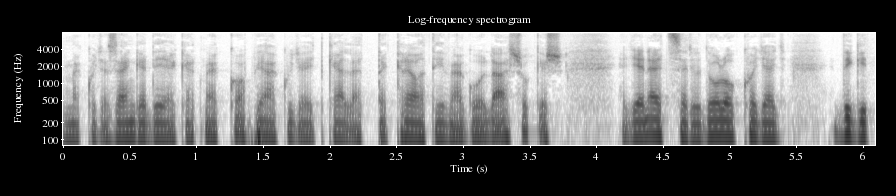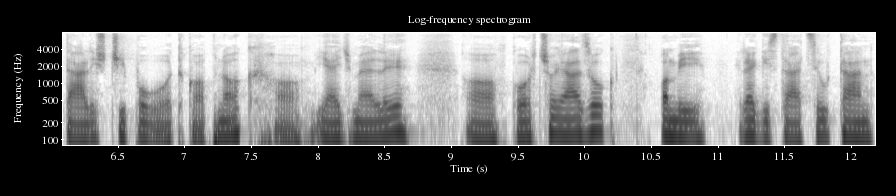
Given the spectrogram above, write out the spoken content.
meg hogy az engedélyeket megkapják, ugye itt kellettek kreatív megoldások, és egy ilyen egyszerű dolog, hogy egy digitális csipogót kapnak a jegy mellé a korcsolyázók, ami regisztráció után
